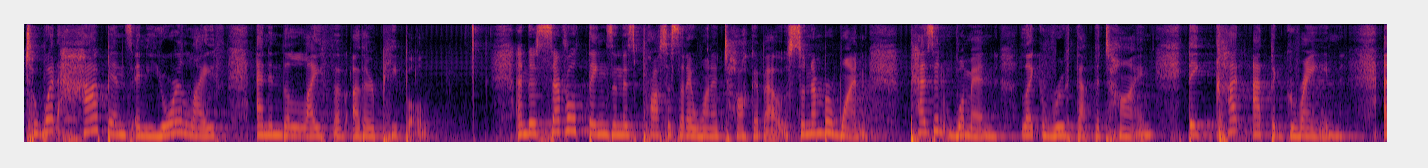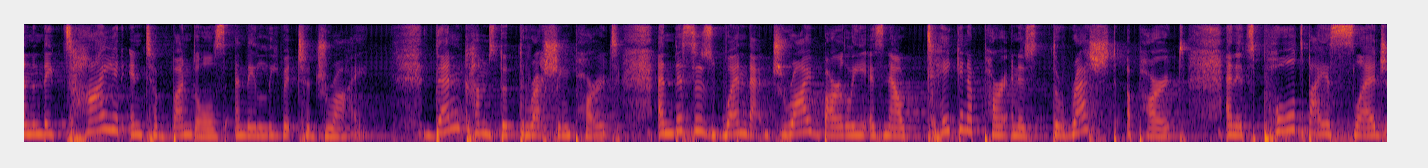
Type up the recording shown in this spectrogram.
to what happens in your life and in the life of other people. And there's several things in this process that I want to talk about. So number one, peasant women like Ruth at the time, they cut at the grain and then they tie it into bundles and they leave it to dry. Then comes the threshing part. And this is when that dry barley is now taken apart and is threshed apart and it's pulled by a sledge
